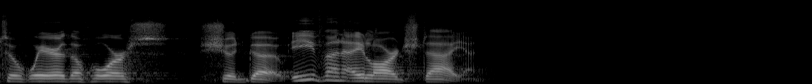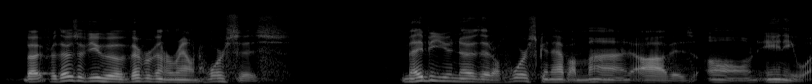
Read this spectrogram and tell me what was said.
to where the horse should go, even a large stallion. But for those of you who have ever been around horses, Maybe you know that a horse can have a mind of his own anyway.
